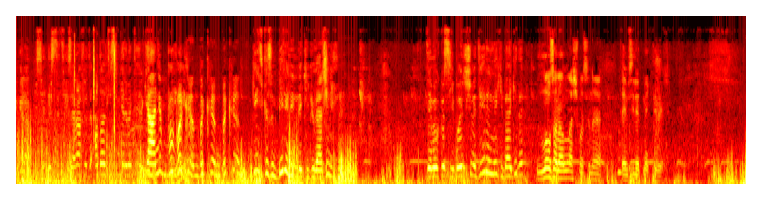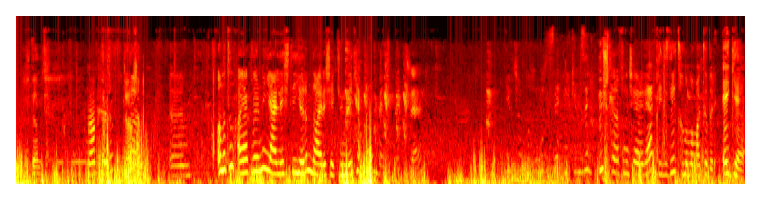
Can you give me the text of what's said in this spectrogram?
figüren ise estetiği, zarafeti, adaleti simgelemektedir. Yani bu bakın, bakın, bakın. Genç kızın bir elindeki güvercin ise demokrasiyi, barışı ve diğer elindeki belge de Lozan Anlaşması'nı temsil etmektedir. Devam et. Ne yapıyorum? Devam et. Anıtın ayaklarının yerleştiği yarım daire şeklindeki 15 metre ülkemizin üç tarafını çevreleyen denizleri tanımlamaktadır. Ege,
